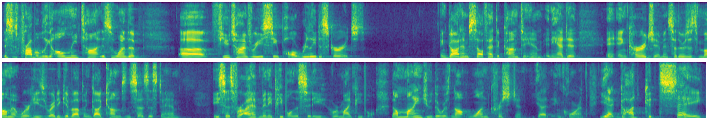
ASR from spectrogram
This is probably the only time, this is one of the uh, few times where you see Paul really discouraged. And God himself had to come to him and he had to encourage him. And so there's this moment where he's ready to give up, and God comes and says this to him. He says, For I have many people in the city who are my people. Now, mind you, there was not one Christian yet in Corinth. Yet God could say,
